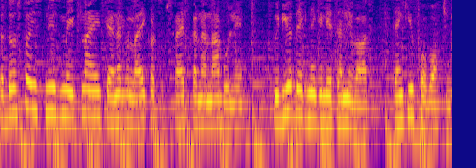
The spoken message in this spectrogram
तो दोस्तों, इस न्यूज़ में इतना ही। चैनल को लाइक और सब्सक्राइब करना ना भूलें। वीडियो देखने के लिए धन्यवाद। थैंक यू फॉर वॉचिंग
